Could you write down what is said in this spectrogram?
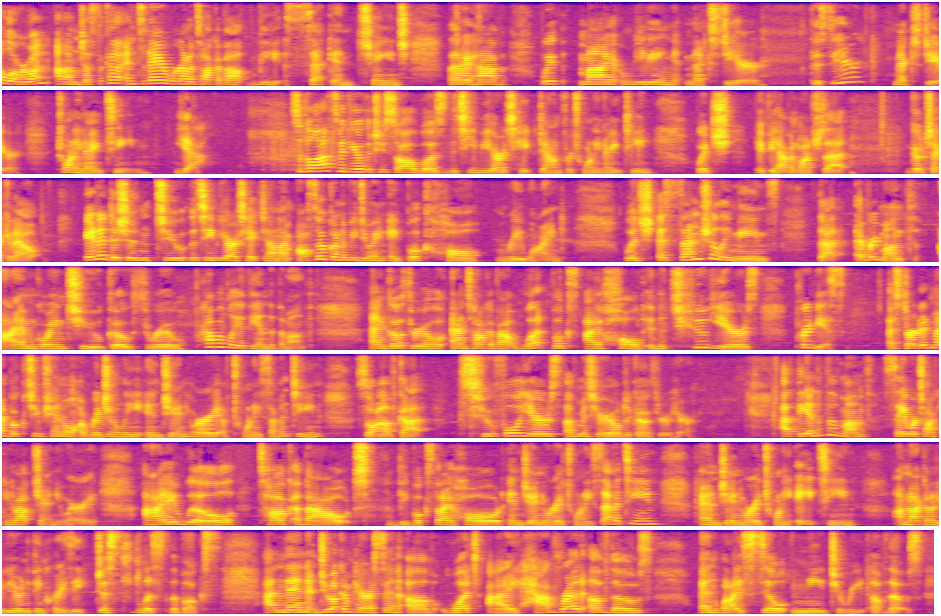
Hello everyone, I'm Jessica and today we're going to talk about the second change that I have with my reading next year. This year? Next year. 2019. Yeah. So the last video that you saw was the TBR takedown for 2019, which if you haven't watched that, go check it out. In addition to the TBR takedown, I'm also going to be doing a book haul rewind, which essentially means that every month I am going to go through, probably at the end of the month, and go through and talk about what books I hauled in the two years previous. I started my booktube channel originally in January of 2017, so I've got two full years of material to go through here. At the end of the month, say we're talking about January, I will talk about the books that I hauled in January 2017 and January 2018 I'm not going to do anything crazy, just list the books. And then do a comparison of what I have read of those and what I still need to read of those.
